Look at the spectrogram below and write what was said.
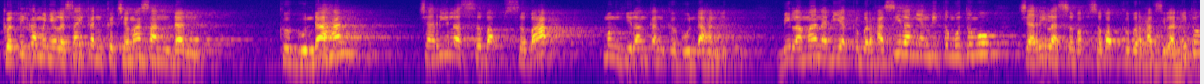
ketika menyelesaikan kecemasan dan kegundahan carilah sebab-sebab menghilangkan kegundahan itu bila mana dia keberhasilan yang ditunggu-tunggu carilah sebab-sebab keberhasilan itu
